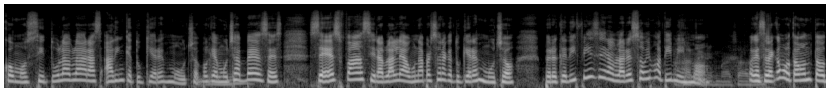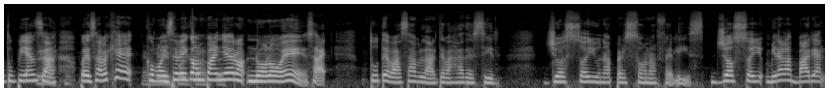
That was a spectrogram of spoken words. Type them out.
como si tú le hablaras a alguien que tú quieres mucho, porque muchas veces se es fácil hablarle a una persona que tú quieres mucho, pero qué difícil hablar eso mismo a ti mismo. Porque se ve como tonto, tú piensas, pues sabes que, como dice mi compañero, no lo es. O sea, tú te vas a hablar, te vas a decir, yo soy una persona feliz. Yo soy, mira las varias,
